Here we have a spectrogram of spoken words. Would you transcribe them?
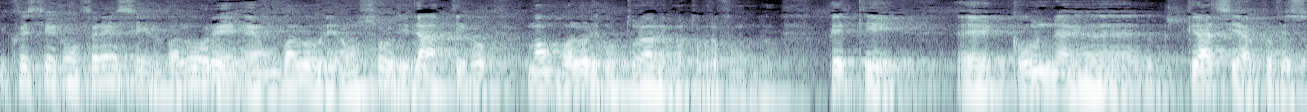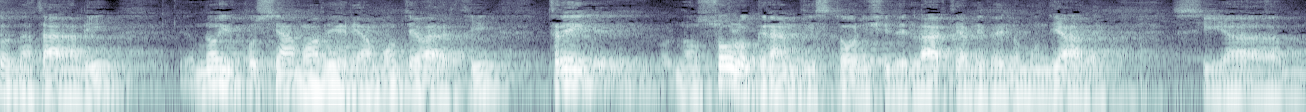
In queste conferenze il valore è un valore non solo didattico, ma un valore culturale molto profondo, perché eh, con, eh, grazie al professor Natali noi possiamo avere a Montevarchi tre non solo grandi storici dell'arte a livello mondiale, sia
